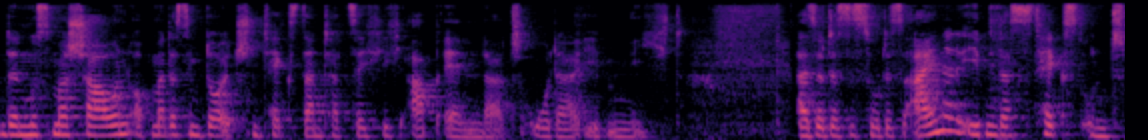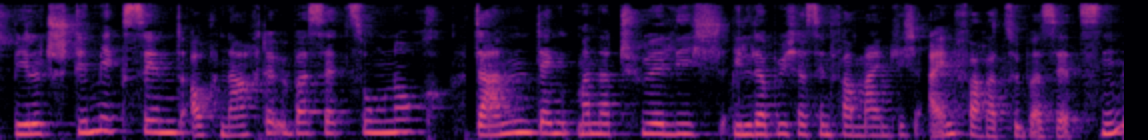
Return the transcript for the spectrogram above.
und dann muss man schauen, ob man das im deutschen Text dann tatsächlich abändert oder eben nicht. Also das ist so das eine, eben dass Text und Bild stimmig sind, auch nach der Übersetzung noch. Dann denkt man natürlich, Bilderbücher sind vermeintlich einfacher zu übersetzen,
